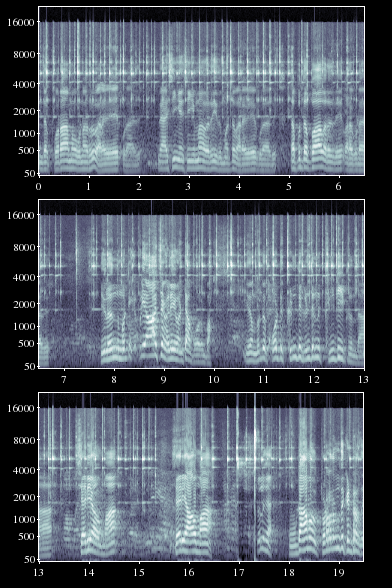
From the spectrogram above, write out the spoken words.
இந்த பொறாம உணர்வு வரவே கூடாது. இந்த அசிங்க அசிங்கமாக வருது இது மட்டும் வரவே கூடாது. தப்பு தப்பாக வருது வரக்கூடாது. இதுலேருந்து மட்டும் எப்படியாச்சும் வெளியே வந்துட்டா போதும்பா. இதை மட்டும் போட்டு கிண்டு கிண்டுன்னு கிண்டிட்டு இருந்தா சரியாகுமா? சரி ஆகுமா சொல்லுங்க. விடாமல் தொடர்ந்து கிண்டுறது.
